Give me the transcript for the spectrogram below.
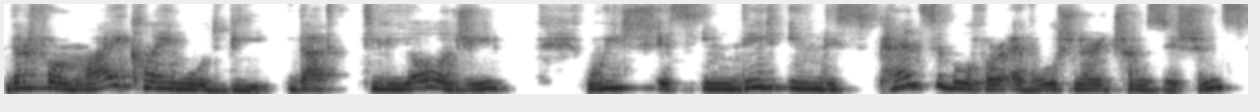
Therefore, my claim would be that teleology, which is indeed indispensable for evolutionary transitions,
